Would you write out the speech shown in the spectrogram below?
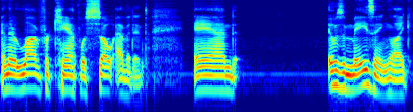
and their love for camp was so evident. And it was amazing. Like,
